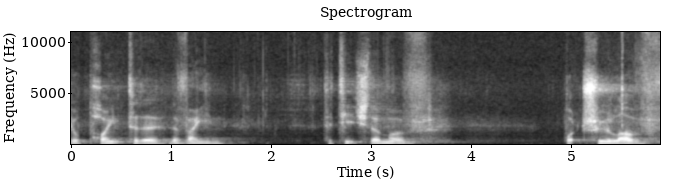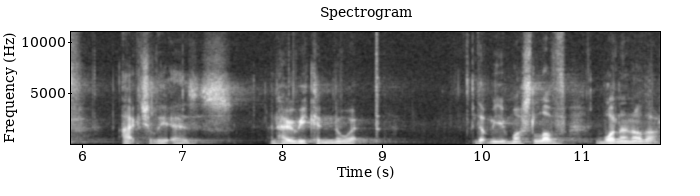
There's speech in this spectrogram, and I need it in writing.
he'll point to the, the vine to teach them of what true love actually is and how we can know it. That we must love one another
